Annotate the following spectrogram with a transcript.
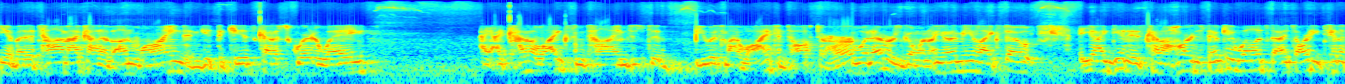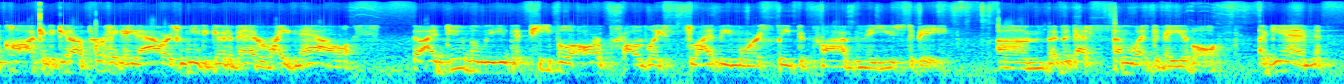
you know, by the time I kind of unwind and get the kids kind of squared away, I, I kind of like some time just to be with my wife and talk to her, whatever's going on. You know what I mean? Like, so, yeah, I get it. It's kind of hard to say, okay, well, it's, it's already 10 o'clock, and to get our perfect eight hours, we need to go to bed right now. So I do believe that people are probably slightly more sleep deprived than they used to be. Um, but, but that's somewhat debatable. Again,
